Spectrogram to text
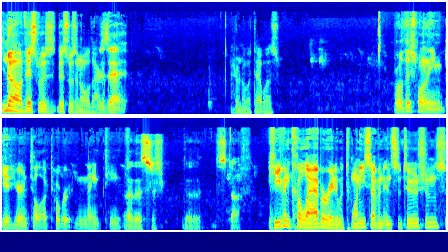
No, this was this was an old article. is that? I don't know what that was. Bro, this won't even get here until October 19th. Oh, that's just the stuff. He even collaborated with 27 institutions,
